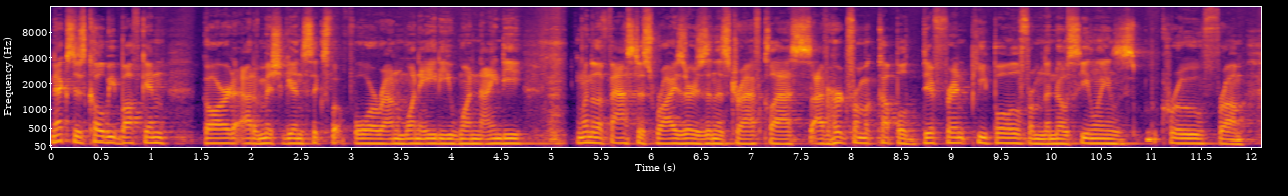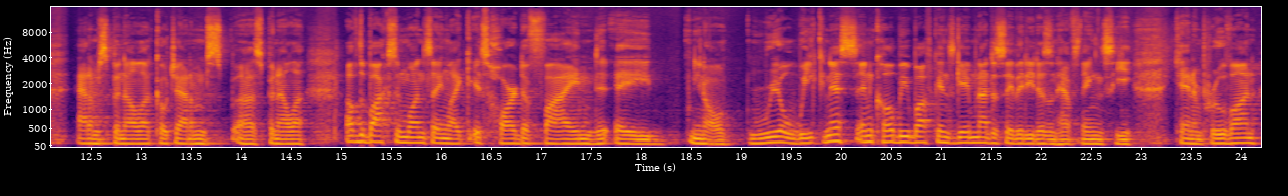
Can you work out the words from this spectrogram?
Next is Kobe Bufkin, guard out of Michigan, six foot four, around 180, 190. One of the fastest risers in this draft class. I've heard from a couple different people from the No Ceilings crew, from Adam Spinella, Coach Adam uh, Spinella, of the Box and One, saying like it's hard to find a you know, real weakness in Kobe Bufkin's game. Not to say that he doesn't have things he can improve on,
